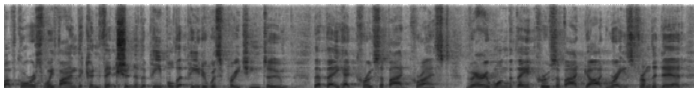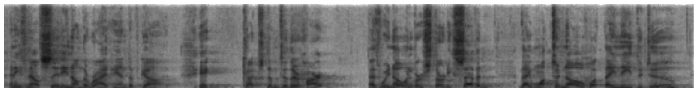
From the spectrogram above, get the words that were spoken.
of course, we find the conviction of the people that Peter was preaching to that they had crucified Christ, the very one that they had crucified, God raised from the dead, and he's now sitting on the right hand of God. It cuts them to their heart. As we know in verse 37, they want to know what they need to do.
